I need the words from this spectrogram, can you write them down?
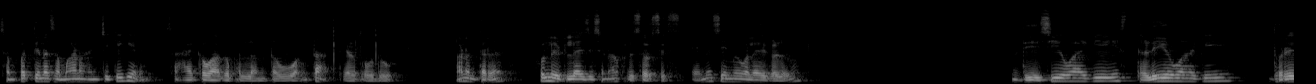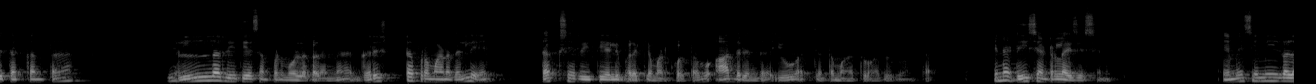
ಸಂಪತ್ತಿನ ಸಮಾನ ಹಂಚಿಕೆಗೆ ಸಹಾಯಕವಾಗಬಲ್ಲಂಥವು ಅಂತ ಹೇಳ್ಬೋದು. ಆನಂತರ full utilisation of resources M S M E ವಲಯಗಳು ದೇಶೀಯವಾಗಿ, ಸ್ಥಳೀಯವಾಗಿ ದೊರೆಯತಕ್ಕಂಥ ಎಲ್ಲ ರೀತಿಯ ಸಂಪನ್ಮೂಲಗಳನ್ನು ಗರಿಷ್ಠ ಪ್ರಮಾಣದಲ್ಲಿ ದಕ್ಷ ರೀತಿಯಲ್ಲಿ ಬಳಕೆ ಮಾಡ್ಕೊಳ್ತಾವೆ ಆದ್ದರಿಂದ ಇವು ಅತ್ಯಂತ ಮಹತ್ವವಾದುದು ಅಂತ. ಇನ್ನು ಡಿಸೆಂಟ್ರಲೈಸೇಷನ್. ಎಂ ಎಸ್ ಎಂ ಇಗಳ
